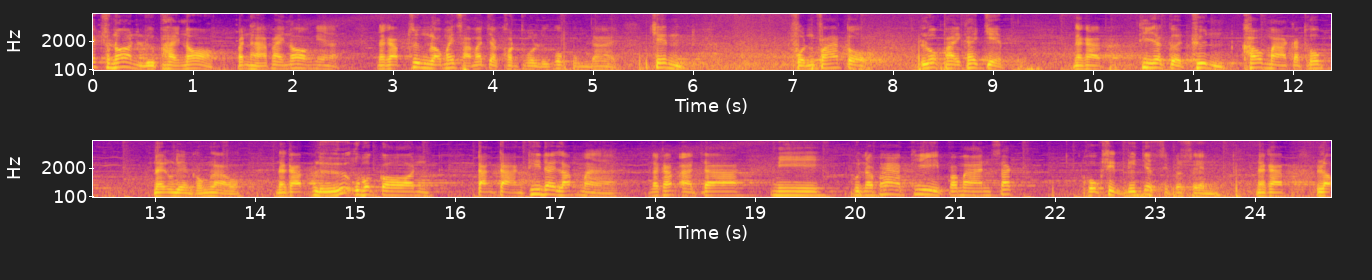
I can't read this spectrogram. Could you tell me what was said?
external หรือภายนอกปัญหาภายนอกเนี่ยนะครับ ซึ่งเราไม่สามารถจะคอนโทรลหรือควบคุมได้ เช่น ฝนฟ้าตกโรคภัยไข้เจ็บนะครับ ที่จะเกิดขึ้นเข้ามากระทบในโรงเรียนของเรานะครับ หรืออุปกรณ์ต่างๆที่ได้รับมานะครับ อาจจะมีคุณภาพที่ประมาณสัก 60 หรือ 70%นะครับเรา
